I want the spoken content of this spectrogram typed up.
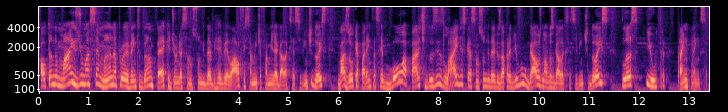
Faltando mais de uma semana para o evento do Unpacked, onde a Samsung deve revelar oficialmente a família Galaxy S22, vazou que aparenta ser boa parte dos slides que a Samsung deve usar para divulgar os novos Galaxy S22, Plus e Ultra para a imprensa.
